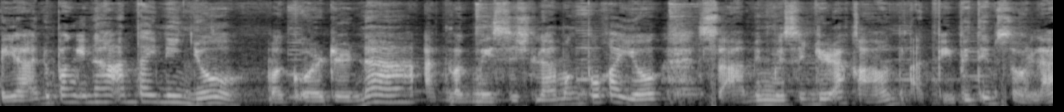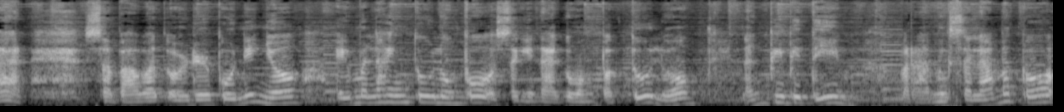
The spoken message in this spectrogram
Kaya ano pang inaantay ninyo? Mag-order na mag-message lamang po kayo sa aming messenger account at PPTeam Solar. Sa bawat order po ninyo ay malaking tulong po sa ginagawang pagtulong ng PPTeam. Maraming salamat po!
